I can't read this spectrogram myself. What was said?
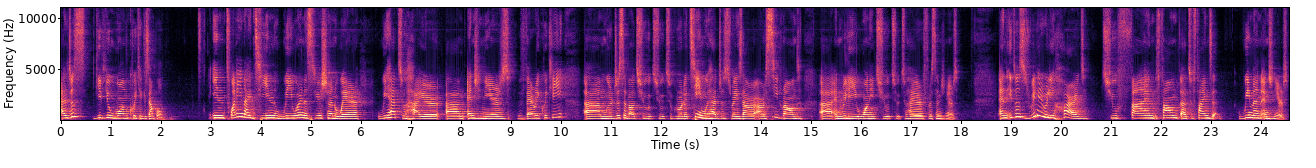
I'll just give you one quick example. In 2019, we were in a situation where we had to hire um, engineers very quickly. Um, we were just about to, to, to, grow the team. We had just raised our, our seed round uh, and really wanted to, to, to hire first engineers. And it was really, really hard to find, found, uh, to find women engineers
